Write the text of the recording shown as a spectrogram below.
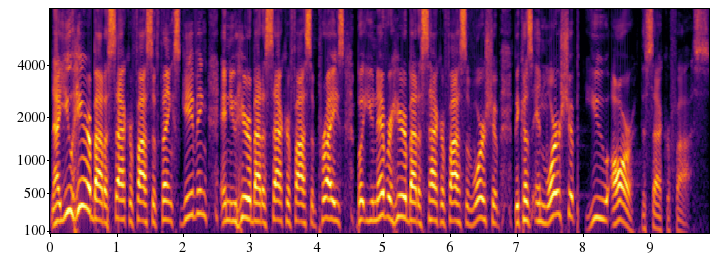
Now, you hear about a sacrifice of thanksgiving and you hear about a sacrifice of praise, but you never hear about a sacrifice of worship because in worship, you are the sacrifice.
